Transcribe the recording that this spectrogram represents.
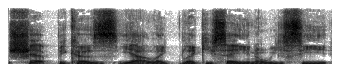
ship because yeah like like you say you know we see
